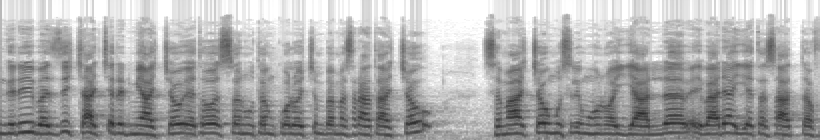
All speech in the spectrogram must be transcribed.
እንግዲህ በዚች አጭር እድሜያቸው የተወሰኑ ተንኮሎችን በመስራታቸው ስማቸው ሙስሊም ሆኖ እያለ ኢባዳ እየተሳተፉ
